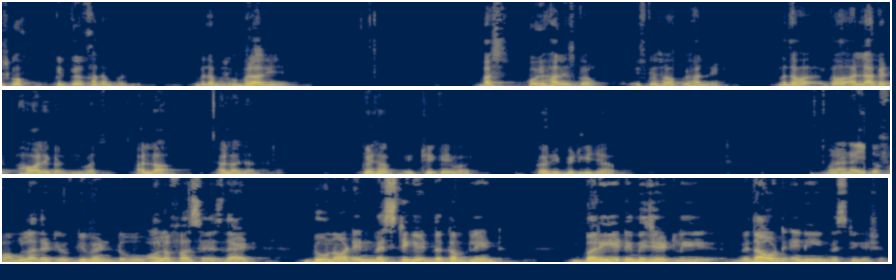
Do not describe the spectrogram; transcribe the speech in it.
اس کو ختم کر دیجیے مطلب اس کو بھلا دیجیے بس کوئی حال اس کو اس کے سوا کوئی حل نہیں مطلب کہ اللہ کے حوالے کر دیجیے بس اللہ اللہ جانا کہ صاحب ٹھیک ہے یہ بات کر ریپیٹ کیجیے آپ مولانا the formula that you given to all of us is that do not investigate the complaint bury it immediately without any investigation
